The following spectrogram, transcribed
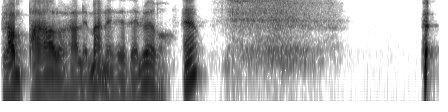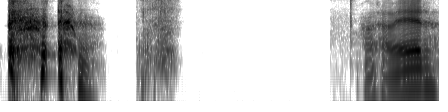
lo han pagado los alemanes, desde luego. ¿eh? Vamos a ver.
